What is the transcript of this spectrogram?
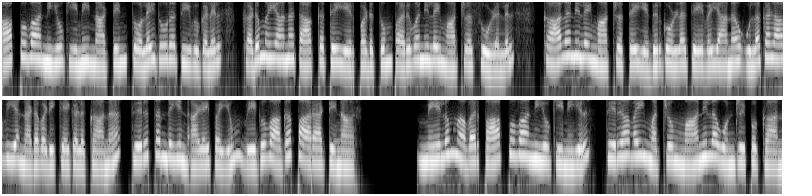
பாப்புவா நியூகினி நாட்டின் தொலைதூர தீவுகளில் கடுமையான தாக்கத்தை ஏற்படுத்தும் பருவநிலை மாற்ற சூழலில் காலநிலை மாற்றத்தை எதிர்கொள்ள தேவையான உலகளாவிய நடவடிக்கைகளுக்கான திருத்தந்தையின் அழைப்பையும் வெகுவாக பாராட்டினார். மேலும் அவர் பாப்புவா நியூகினியில் திறவை மற்றும் மாநில ஒன்றிப்புக்கான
